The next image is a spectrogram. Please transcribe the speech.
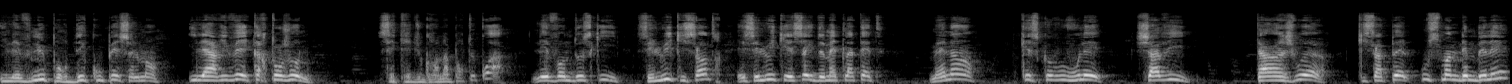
il est venu pour découper seulement. Il est arrivé, carton jaune. C'était du grand n'importe quoi. Lewandowski, c'est lui qui centre et c'est lui qui essaye de mettre la tête. Mais non, qu'est-ce que vous voulez? Xavi, t'as un joueur qui s'appelle Ousmane Dembélé,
